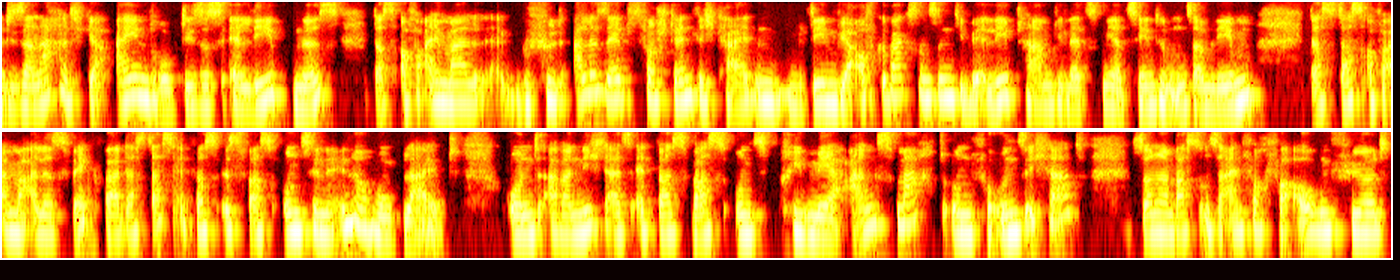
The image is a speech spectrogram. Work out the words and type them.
dieser nachhaltige Eindruck, dieses Erlebnis, dass auf einmal gefühlt alle Selbstverständlichkeiten, mit denen wir aufgewachsen sind, die wir erlebt haben die letzten Jahrzehnte in unserem Leben, dass das auf einmal alles weg war, dass das etwas ist, was uns in Erinnerung bleibt und aber nicht als etwas, was uns primär Angst macht und verunsichert, sondern was uns einfach vor Augen führt,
